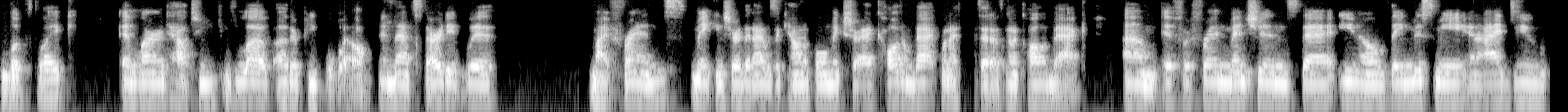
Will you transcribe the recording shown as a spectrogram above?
looks like and learned how to love other people well. And that started with my friends, making sure that I was accountable, make sure I called them back when I said I was going to call them back. Um, if a friend mentions that, you know, they miss me and I do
